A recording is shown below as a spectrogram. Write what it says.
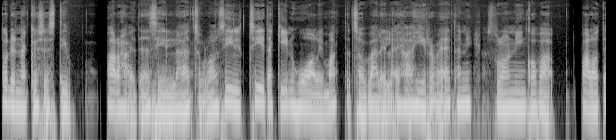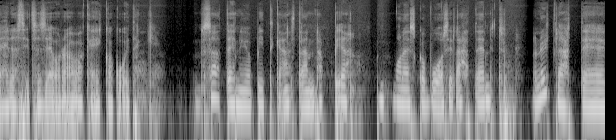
todennäköisesti parhaiten sillä, että sulla on siitäkin huolimatta, että se on välillä ihan hirveetä, niin sulla on niin kova palo tehdä sitten se seuraava keikka kuitenkin. Sä oot tehnyt jo pitkään stand-upia. Monesko vuosi lähtee nyt? No nyt lähtee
